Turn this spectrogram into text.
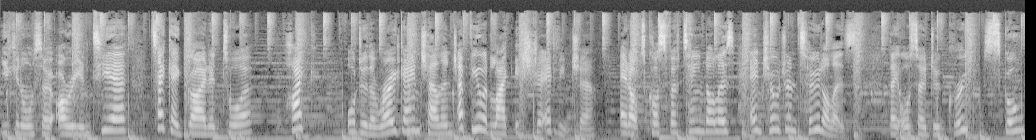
You can also orienteer, take a guided tour, hike, or do the Rogaine Challenge if you would like extra adventure. Adults cost $15 and children $2. They also do group, school,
